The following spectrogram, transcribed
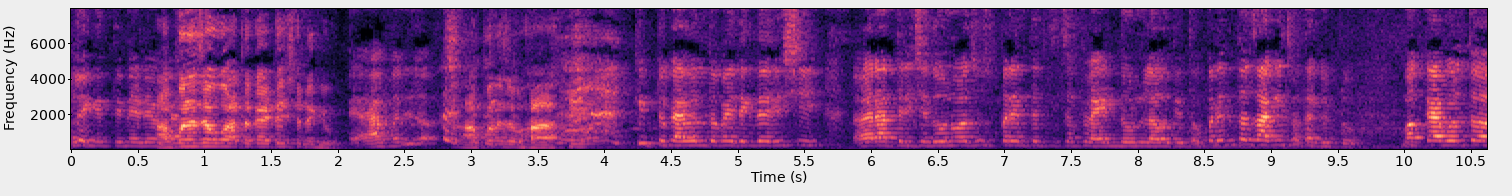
लगेच तिने video आपण जाऊ आता काय टेन्शन घेऊ. आपण आपण जाऊ हा. मग किट्टू काय बोलतो माहिती त्या दिवशी अं, रात्रीचे दोन वाजूपर्यंत तिचं फ्लाईट दोन ला होती तोपर्यंत जागीच होता किट्टू. मग काय बोलतो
